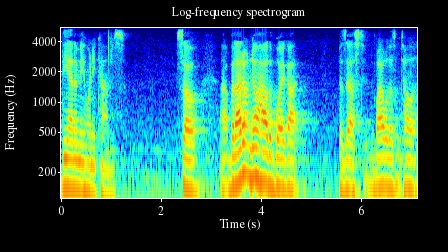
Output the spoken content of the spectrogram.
the enemy when he comes. So, uh, but I don't know how the boy got possessed. The Bible doesn't tell us.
